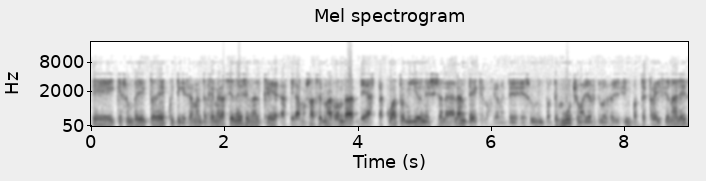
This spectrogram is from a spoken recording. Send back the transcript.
que es un proyecto de equity que se llama Entre Generaciones, en el que aspiramos a hacer una ronda de hasta 4 millones si sale adelante, que lógicamente es un importe mucho mayor que los importes tradicionales.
